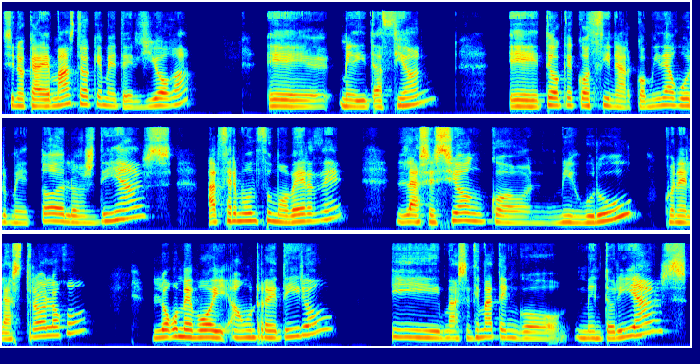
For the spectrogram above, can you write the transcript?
sino que además tengo que meter yoga, eh, meditación, eh, tengo que cocinar comida gourmet todos los días, hacerme un zumo verde, la sesión con mi gurú, con el astrólogo, luego me voy a un retiro y más encima tengo mentorías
